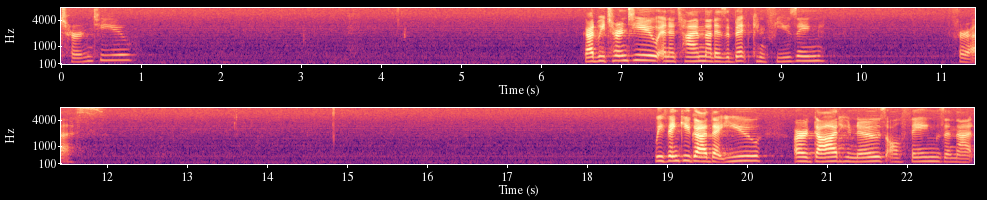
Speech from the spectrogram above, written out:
turn to you. God, we turn to you in a time that is a bit confusing for us. We thank you, God, that you are a God who knows all things and that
